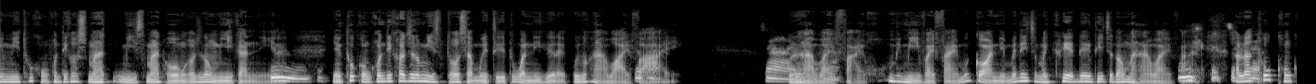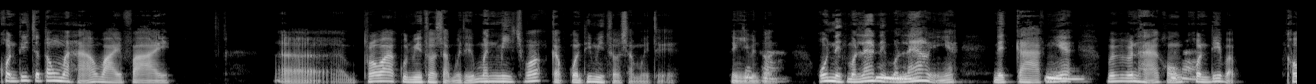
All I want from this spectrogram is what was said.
ยังมีทุกข์ของคนที่เขา smart มี smart home เขาจะต้องมีกันอย่างเงี้ยอย่างทุกข์ของคนที่เขาจะต้องมีโทรศัพท์มือถือทุกวันนี้คืออะไรคุณต้องหา Wi-Fi ใช่คุณหา Wi-Fi โอ้ไม่มี Wi-Fi เมื่อก่อนเนี่ยไม่ได้จะมาเครียดเรื่องที่จะต้องมาหา Wi-Fi แล้วทุกข์ของคนที่จะต้องมาหา Wi-Fi เอ่อเพราะว่าคุณมีโทรศัพท์มือถือ มันมีเฉพาะกับคนที่มีโทรศัพท์มือถือ อย่างนี้เป็นต้นโอ้เน็ตหมดแล้วเน็ตหมดแล้วอย่างเงี้ยเน็ตกากเงี้ยมันเป็นปัญหาของคนที่แบบ เขา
